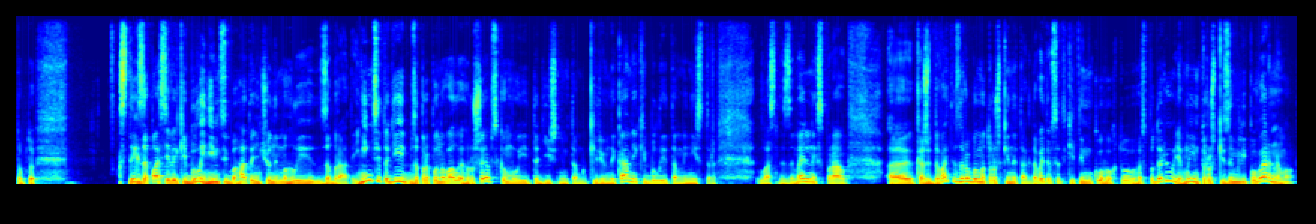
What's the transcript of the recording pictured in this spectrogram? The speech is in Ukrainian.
Тобто. З тих запасів, які були, німці багато нічого не могли забрати. І німці тоді запропонували Грушевському і тодішнім там керівникам, які були там міністр власне земельних справ. Е, кажуть, давайте зробимо трошки не так. Давайте все-таки тим, у кого хто господарює, ми їм трошки землі повернемо.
